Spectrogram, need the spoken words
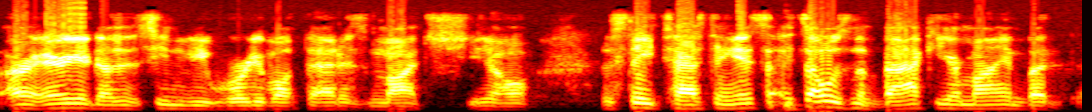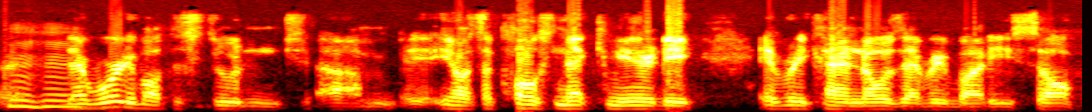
our area doesn't seem to be worried about that as much. You know, the state testing it's it's always in the back of your mind, but uh, Mhm. they're worried about the student. Um, you know, it's a close knit community. Everybody kind of knows everybody, so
